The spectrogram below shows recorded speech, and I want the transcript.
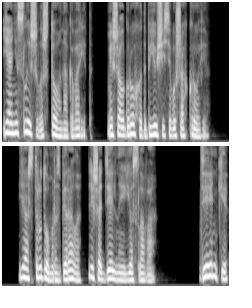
Я не слышала, что она говорит. Мешал грохот, бьющийся в ушах крови. Я с трудом разбирала лишь отдельные ее слова. «Деньги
